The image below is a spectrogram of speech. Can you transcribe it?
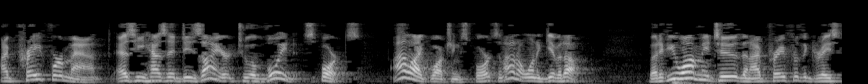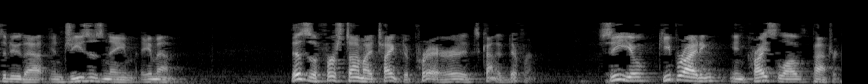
I pray for Matt as he has a desire to avoid sports. I like watching sports and I don't want to give it up. But if you want me to, then I pray for the grace to do that. In Jesus' name, amen. This is the first time I typed a prayer. It's kind of different. See you. Keep writing. In Christ's love, Patrick.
